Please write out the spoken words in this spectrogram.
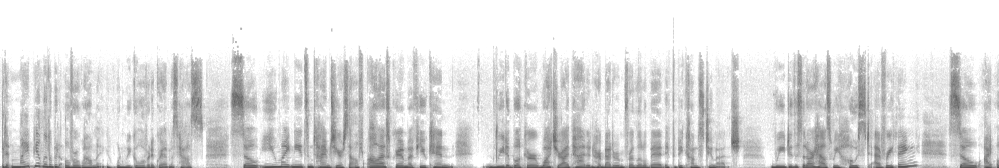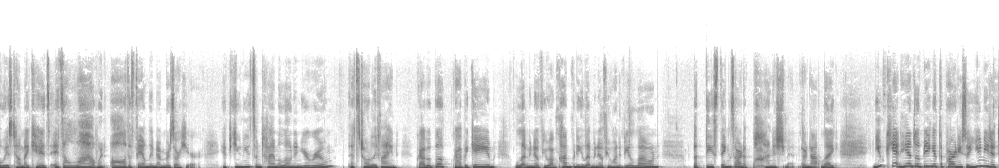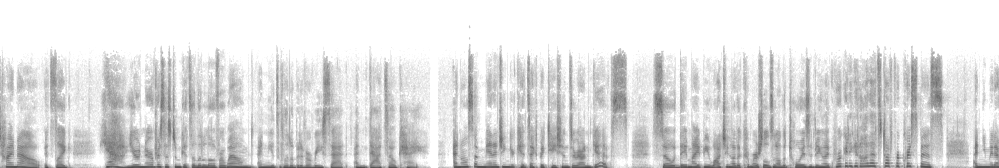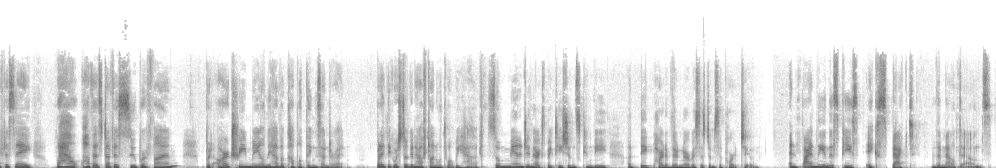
but it might be a little bit overwhelming when we go over to grandma's house. So you might need some time to yourself. I'll ask grandma if you can read a book or watch your iPad in her bedroom for a little bit if it becomes too much we do this at our house. We host everything. So I always tell my kids it's a lot when all the family members are here. If you need some time alone in your room, that's totally fine. Grab a book, grab a game. Let me know if you want company. Let me know if you want to be alone. But these things aren't a punishment. They're not like, you can't handle being at the party, so you need a timeout. It's like, yeah, your nervous system gets a little overwhelmed and needs a little bit of a reset, and that's okay and also managing your kids' expectations around gifts. So they might be watching all the commercials and all the toys and being like, we're going to get all that stuff for Christmas. And you might have to say, wow, all that stuff is super fun, but our tree may only have a couple things under it. But I think we're still going to have fun with what we have. So managing their expectations can be a big part of their nervous system support too. And finally, in this piece, expect the meltdowns.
